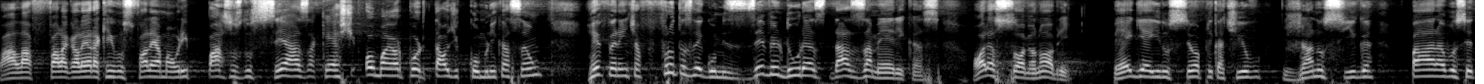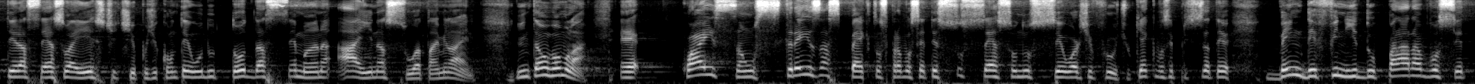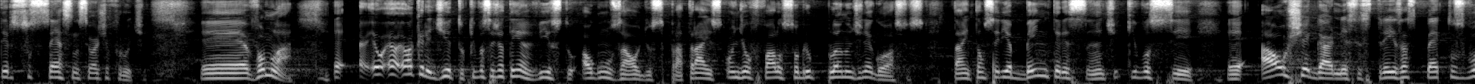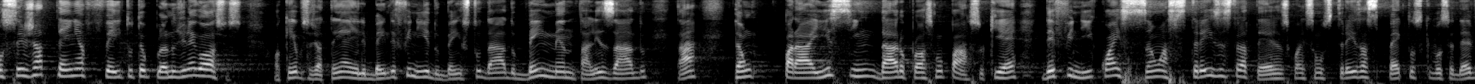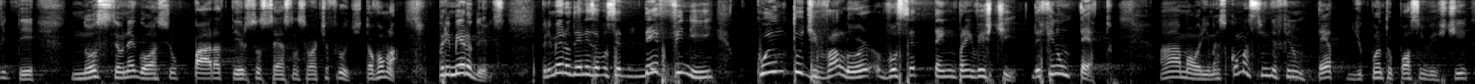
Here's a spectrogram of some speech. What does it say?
Fala, fala galera, quem vos fala é a Mauri Passos do CeasaCast, o maior portal de comunicação referente a frutas, legumes e verduras das Américas. Olha só, meu nobre, pegue aí no seu aplicativo, já nos siga para você ter acesso a este tipo de conteúdo toda semana aí na sua timeline. Então vamos lá. É, quais são os três aspectos para você ter sucesso no seu hortifruti? O que é que você precisa ter bem definido para você ter sucesso no seu hortifruti? É, vamos lá. É, eu, eu, acredito que você já tenha visto alguns áudios para trás onde eu falo sobre o plano de negócios. Tá? Então seria bem interessante que você, é, ao chegar nesses três aspectos, você já tenha feito o teu plano de negócios. Ok? Você já tenha ele bem definido, bem estudado, bem mentalizado. Tá? Então para aí sim dar o próximo passo, que é definir quais são as três estratégias, quais são os três aspectos que você deve ter no seu negócio para ter sucesso no seu hortifruti. Então vamos lá. Primeiro deles, primeiro deles é você definir quanto de valor você tem para investir. Defina um teto. Ah, Mauri, mas como assim defina um teto de quanto eu posso investir?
